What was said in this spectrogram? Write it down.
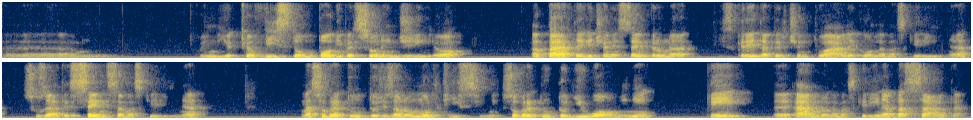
eh, quindi che ho visto un po' di persone in giro, a parte che ce n'è sempre una discreta percentuale con la mascherina, scusate, senza mascherina, ma soprattutto ci sono moltissimi, soprattutto gli uomini, che eh, hanno la mascherina abbassata,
